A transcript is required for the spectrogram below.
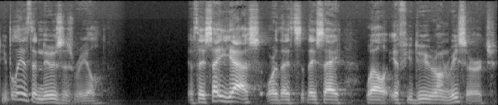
Do you believe the news is real? If they say yes, or they, they say, well, if you do your own research,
